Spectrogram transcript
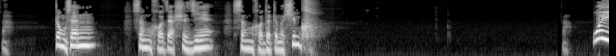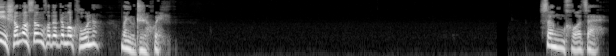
啊，众生生活在世间，生活的这么辛苦，啊，为什么生活的这么苦呢？没有智慧。生活在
